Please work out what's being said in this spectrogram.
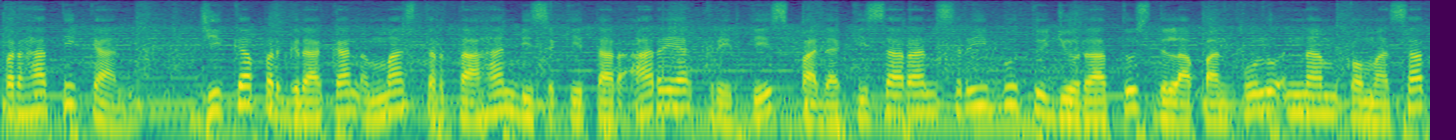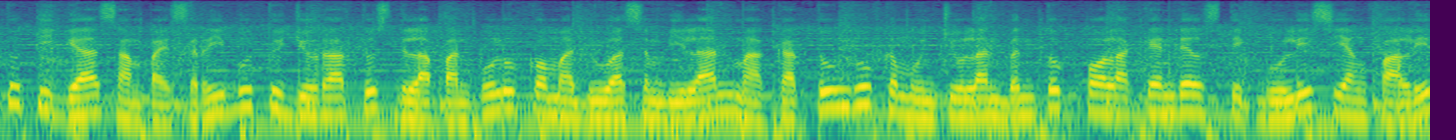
Perhatikan, jika pergerakan emas tertahan di sekitar area kritis pada kisaran 1786,13 sampai 1780,29 maka tunggu kemunculan bentuk pola candlestick bullish yang valid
